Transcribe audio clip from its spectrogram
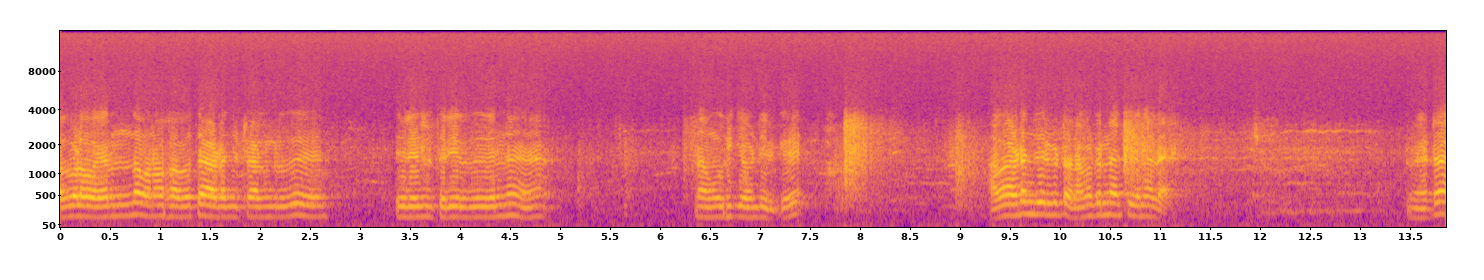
அவ்வளவு உயர்ந்த மனோபாவத்தை அடைஞ்சிட்டாளுங்கிறது இதுல இருந்து நாம் நான் ஊகிக்க வேண்டியிருக்கு. அவள் அடைஞ்சிருக்கட்டும். நமக்கு என்ன செய்யனால கேட்டால் கேட்டா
